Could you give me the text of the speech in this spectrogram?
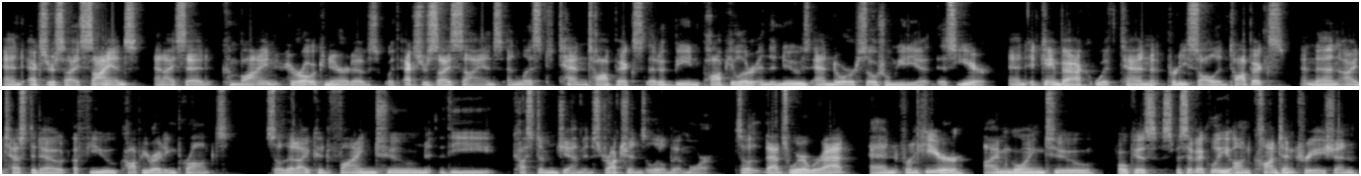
and exercise science, and I said combine heroic narratives with exercise science and list 10 topics that have been popular in the news and or social media this year and it came back with 10 pretty solid topics. And then I tested out a few copywriting prompts so that I could fine tune the custom gem instructions a little bit more. So that's where we're at. And from here, I'm going to focus specifically on content creation.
